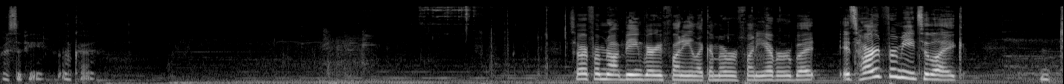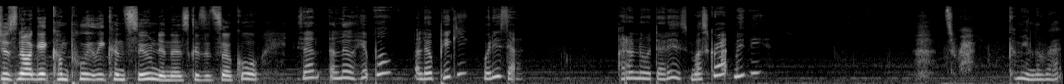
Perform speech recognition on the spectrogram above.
Recipe. Okay. Sorry if I'm not being very funny, like I'm ever funny ever, but it's hard for me to like just not get completely consumed in this because it's so cool. Is that a little hippo? A little piggy? What is that? I don't know what that is. Muskrat, maybe? It's a rat. Come here, little rat.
